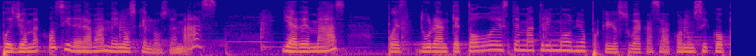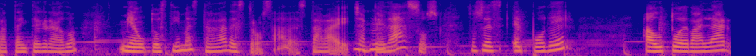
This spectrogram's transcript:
pues yo me consideraba menos que los demás. Y además, pues durante todo este matrimonio, porque yo estuve casada con un psicópata integrado, mi autoestima estaba destrozada, estaba hecha pedazos. Entonces, el poder autoevaluar,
